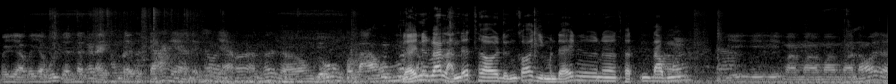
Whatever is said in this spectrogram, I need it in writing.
Bây giờ bây giờ quyết định là cái này không để thịt cá nha để khán giả nó nói là ông vũ ông tào lao để nước đá lạnh ít thôi đừng có gì mình để thịt đông á. Vậy, vậy, vậy mà mà mà mà nói ờ,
